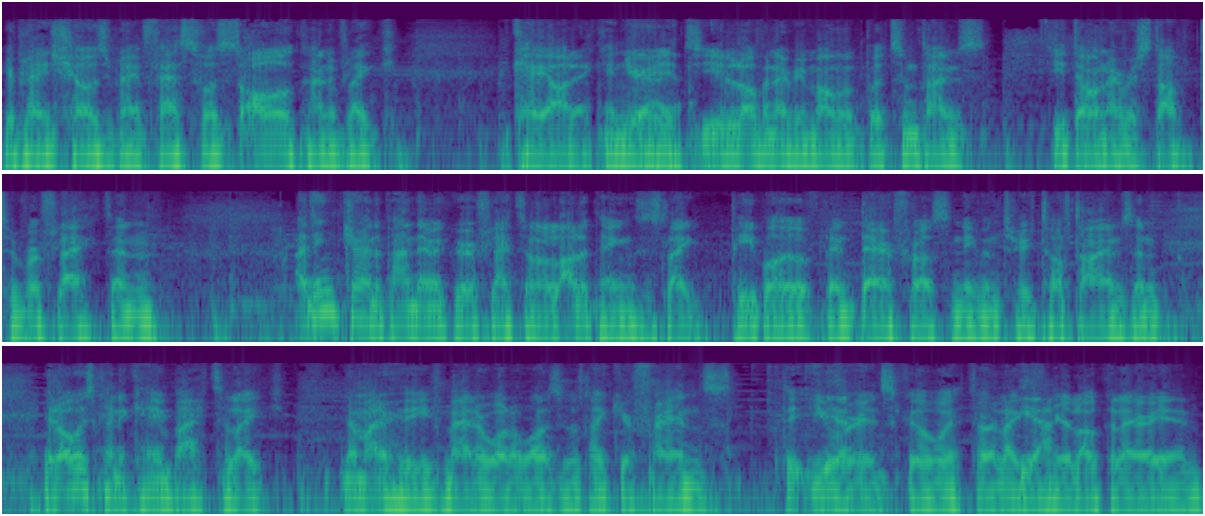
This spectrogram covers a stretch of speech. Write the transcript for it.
you're playing shows, you're playing festivals, it's all kind of like chaotic and you're, Yeah, yeah. It's, you're loving every moment, but sometimes you don't ever stop to reflect and I think during the pandemic we reflect on a lot of things. It's like people who have been there for us and even through tough times and it always kind of came back to like no matter who you've met or what it was, it was like your friends that you Yeah. were in school with, or like Yeah. from your local area. And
